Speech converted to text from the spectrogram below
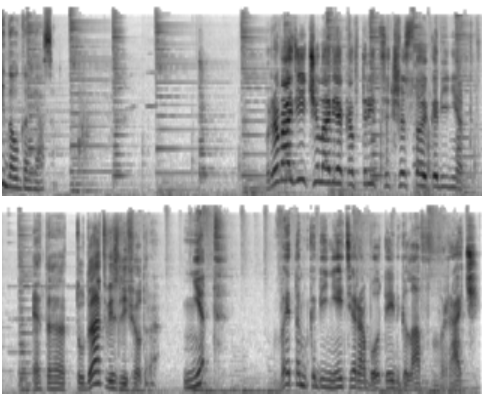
и долговязым. Проводи человека в 36-й кабинет. Это туда отвезли Федора? Нет, в этом кабинете работает главврач.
